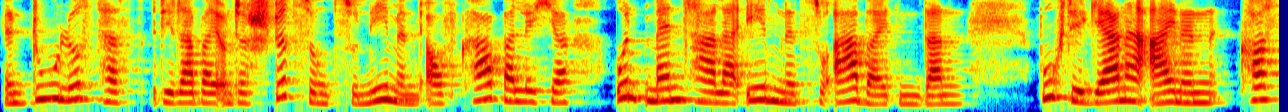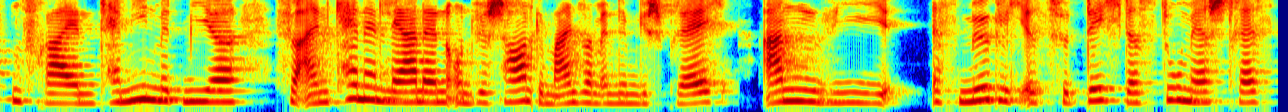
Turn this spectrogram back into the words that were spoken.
Wenn du Lust hast, dir dabei Unterstützung zu nehmen, auf körperlicher und mentaler Ebene zu arbeiten, dann buch dir gerne einen kostenfreien Termin mit mir für ein Kennenlernen und wir schauen gemeinsam in dem Gespräch an, wie es möglich ist für dich, dass du mehr Stress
